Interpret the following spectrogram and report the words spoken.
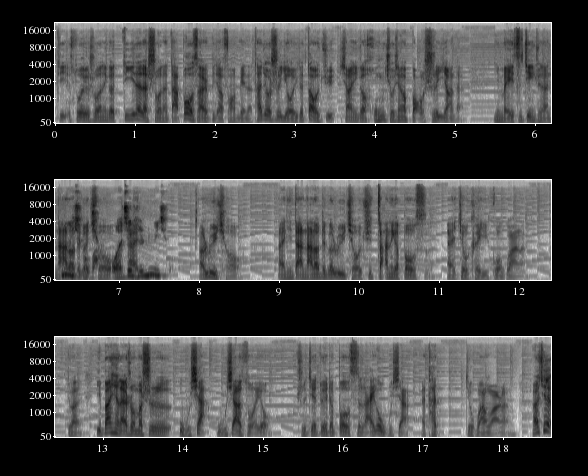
第所以说那个第一代的时候呢，打 boss 还是比较方便的。它就是有一个道具，像一个红球，像个宝石一样的。你每一次进去呢，拿到这个球，我进是绿球啊，绿球。哎，你打拿到这个绿球去砸那个 boss，哎，就可以过关了，对吧？一般性来说嘛，是五下，五下左右，直接对着 boss 来个五下，哎，他就玩完了。而且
